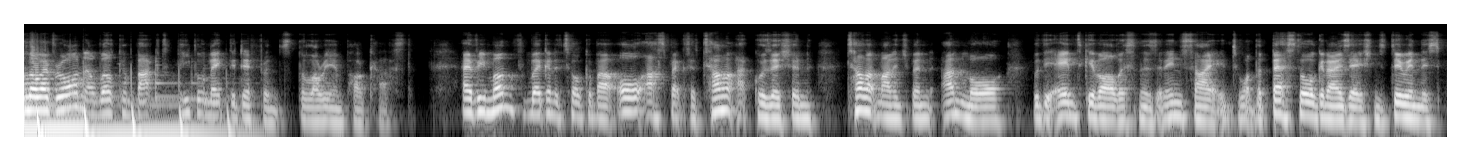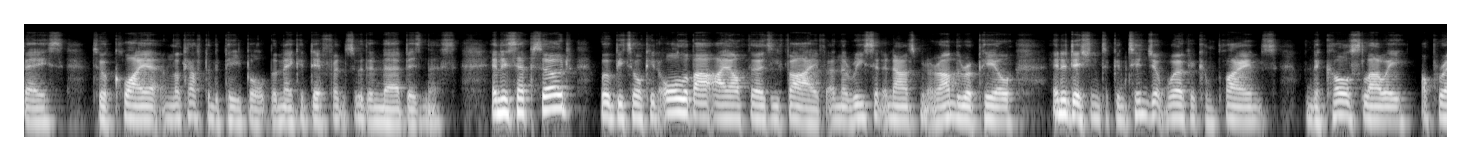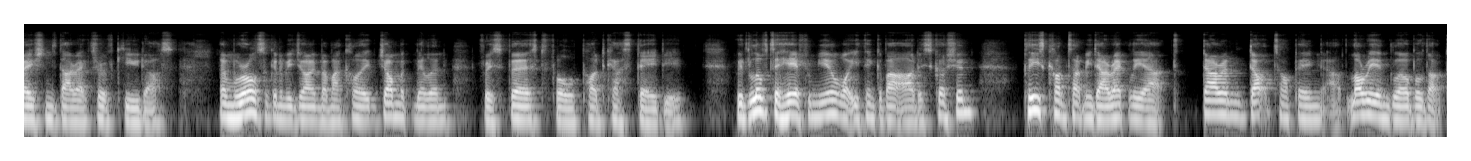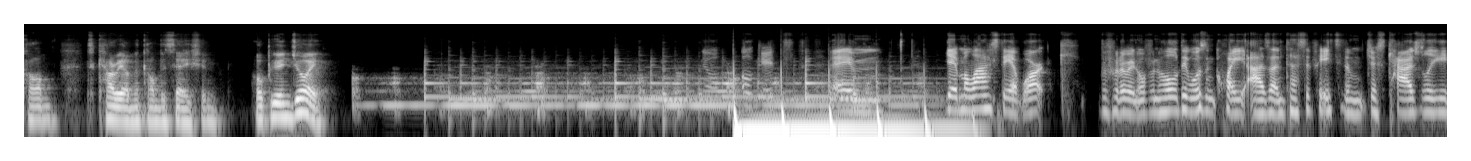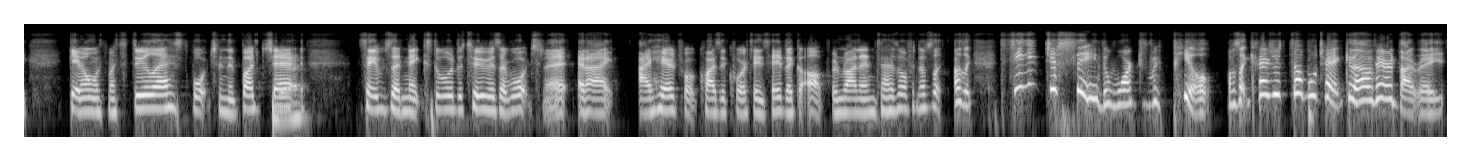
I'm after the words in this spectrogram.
Hello, everyone, and welcome back to People Make the Difference, the Lorien podcast. Every month, we're going to talk about all aspects of talent acquisition, talent management, and more, with the aim to give our listeners an insight into what the best organisations do in this space to acquire and look after the people that make a difference within their business. In this episode, we'll be talking all about IR35 and the recent announcement around the repeal, in addition to contingent worker compliance with Nicole Slowey, Operations Director of Qdos. And we're also going to be joined by my colleague John McMillan for his first full podcast debut. We'd love to hear from you and what you think about our discussion. Please contact me directly at darren.topping at lorienglobal.com to carry on the conversation. Hope you enjoy. No, all good. Um, yeah, my last day at work before I went off on holiday wasn't quite as anticipated. I'm just casually getting on with my to-do list, watching the budget. Yeah. Sam's in next door the two as I'm watching it, and I I heard what Kwasi Kwarteng said. I got up and ran into his office. And I was like, I was like, did he just say the word repeal? I was like, can I just double check that I've heard that right?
